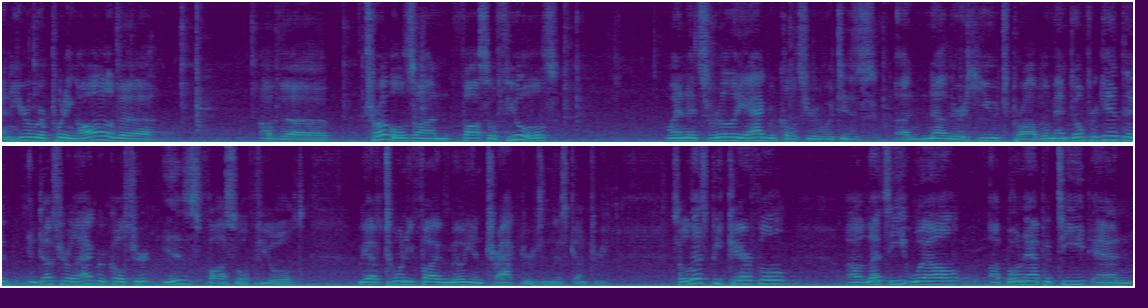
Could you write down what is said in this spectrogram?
And here we're putting all of the of the troubles on fossil fuels when it's really agriculture, which is another huge problem. And don't forget that industrial agriculture is fossil fueled. We have 25 million tractors in this country. So let's be careful. Uh, let's eat well. Uh, bon appetit, and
